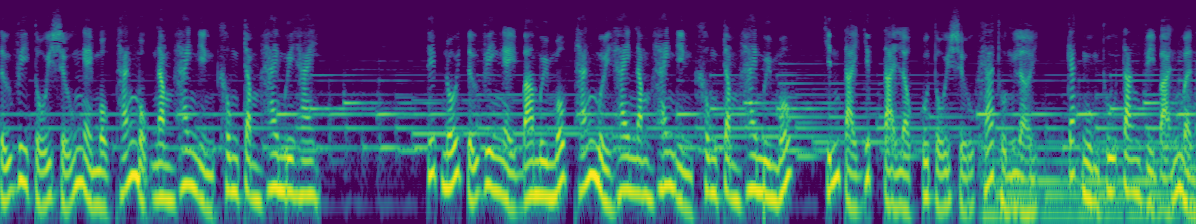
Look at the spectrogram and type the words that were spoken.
Tử vi tuổi sửu ngày 1 tháng 1 năm 2022 Tiếp nối tử vi ngày 31 tháng 12 năm 2021 Chính tài giúp tài lộc của tuổi sửu khá thuận lợi. Các nguồn thu tăng vì bản mệnh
